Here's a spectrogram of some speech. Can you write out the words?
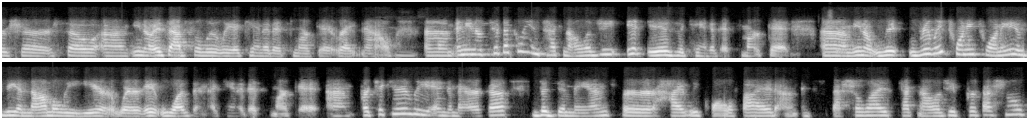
For sure. So, um, you know, it's absolutely a candidates market right now. Mm-hmm. Um, and, you know, typically in technology, it is a candidates market. Um, you know, re- really 2020 is the anomaly year where it wasn't a candidates market. Um, particularly in America, the demand for highly qualified um, and specialized technology professionals,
